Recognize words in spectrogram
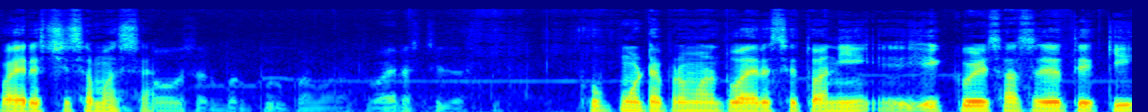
व्हायरसची समस्या. हो सर भरपूर प्रमाणात. व्हायरसचीच असते. खूप मोठ्या प्रमाणात व्हायरस येतो आणि एक वेळेस असं येते की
